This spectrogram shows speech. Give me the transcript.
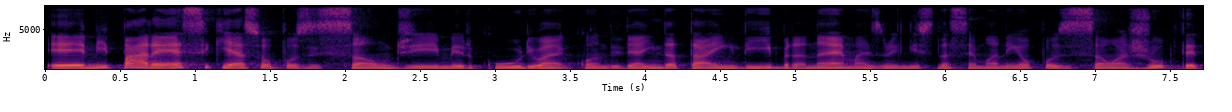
é, me parece que essa oposição de Mercúrio, quando ele ainda está em Libra, né, mas no início da semana em oposição a Júpiter,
